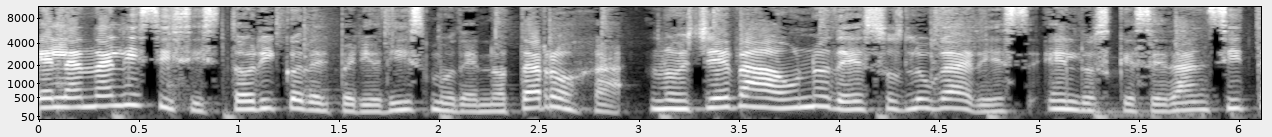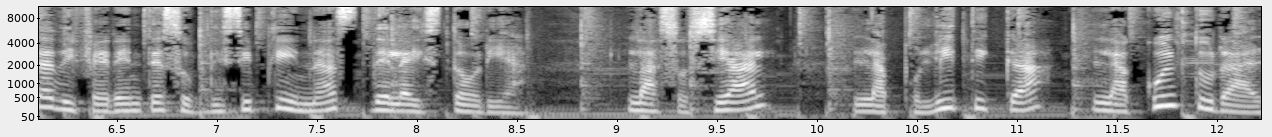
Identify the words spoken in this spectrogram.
El análisis histórico del periodismo de Nota Roja nos lleva a uno de esos lugares en los que se dan cita diferentes subdisciplinas de la historia, la social, la política, la cultural,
